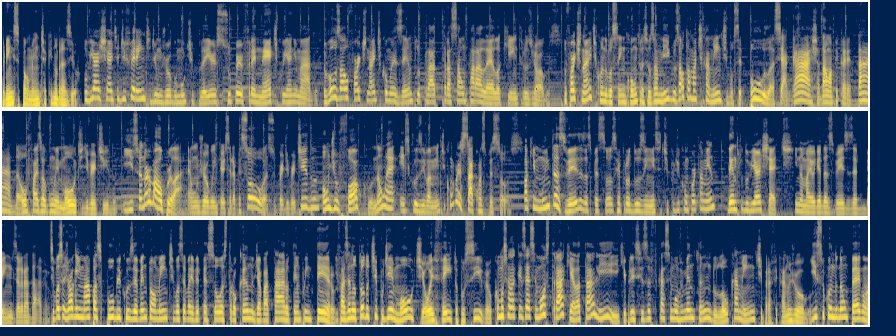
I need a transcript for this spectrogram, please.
principalmente aqui no Brasil. O VRChat é diferente de um jogo multiplayer super frenético e animado. Eu vou usar o Fortnite como exemplo para traçar um paralelo aqui entre os jogos. No Fortnite, quando você encontra seus amigos, automaticamente você pula, se agacha, dá uma picaretada ou faz algum emote divertido. E isso é normal por lá. É um jogo em terceira pessoa, super divertido, onde o foco não é exclusivamente conversar com as pessoas. Só que muitas vezes as pessoas reproduzem esse tipo de comportamento dentro do VRChat, e na maioria das vezes é bem desagradável. Se você joga em mapas públicos, eventualmente você vai ver pessoas trocando de avatar o tempo inteiro e fazendo todo tipo de emote ou efeito possível, como se ela quisesse mostrar que ela tá ali e que precisa ficar se movimentando loucamente para ficar no jogo. Isso quando não pegam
